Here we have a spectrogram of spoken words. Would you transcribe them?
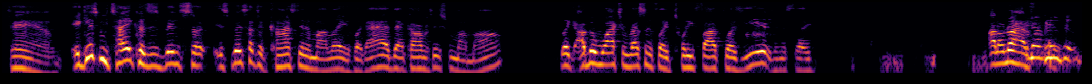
fam, it gets me tight because it's been so it's been such a constant in my life. Like I had that conversation with my mom. Like I've been watching wrestling for like twenty five plus years, and it's like, I don't know how to.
